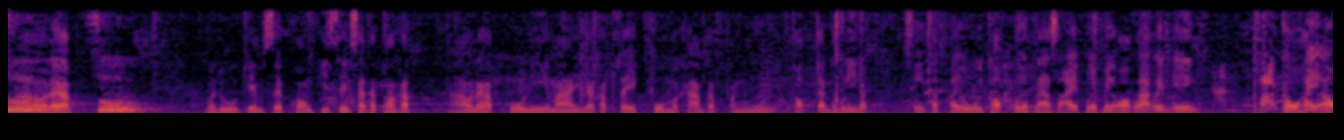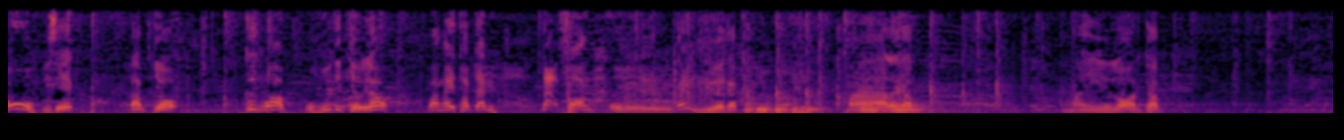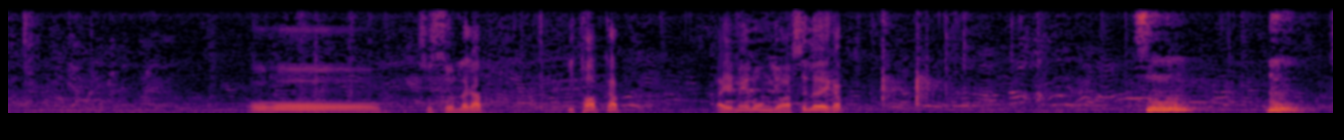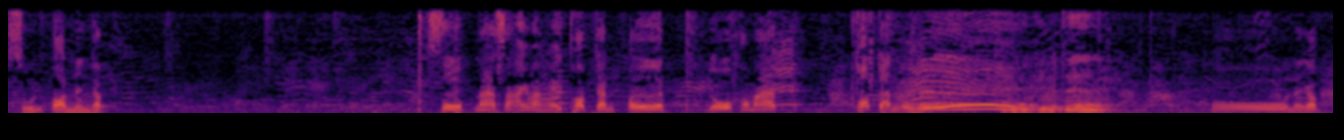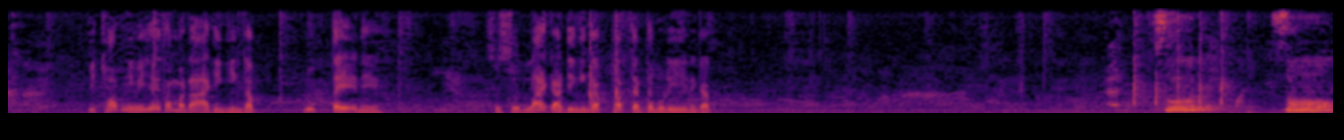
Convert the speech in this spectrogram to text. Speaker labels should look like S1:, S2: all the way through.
S1: ศูนย์
S2: เอาเลยครับ
S1: ศูนย์
S2: มาดูเกมเสิร์ฟของพี่เสกสรรทับทองครับเอาแล้วครับคู่นี้มาอีกแล้วครับเสกภูมิมะขามครับฝั่งนู้นท็อปจันทบุรีครับเสกตัดไปอุ้ยท็อปเปิดหน้าซ้ายเปิดไม่ออกลากเล่นเองปาเขาให้เอาพี่เสกตามเกี่ยวครึ่งรอบโอ้โหติดเกี่ยวอีกแล้ว ว่าไงท็อปจันดาบสองโอ้โหไม่เหลือครับ
S1: อดีตตะเกียง
S2: มาเลยครับ ไม่รอดครับ โอ้โห สุดๆแล้วครับพี่ท็อปครับไอ้ไม่ลงหยอดซะเลยครับ
S1: ศูนย์หนึ่ง
S2: ศูนย์ต่อหนึ่งครับ เสิร์ฟหน้าซ้ายว่าไงท็อปจันเปิด โยกเข้ามาท็อปจัน โอ้โห
S1: ตะเกียงเตอร์
S2: โอ้นะครับพี่ท็อปนี่ไม่ใช่ธรรมดาจริง ๆ ครับ ลูกเตะนี่ สุดๆร้ายกาจจริงๆครับท็อปจันทบุรีนะครับ
S1: ศูนย์สอง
